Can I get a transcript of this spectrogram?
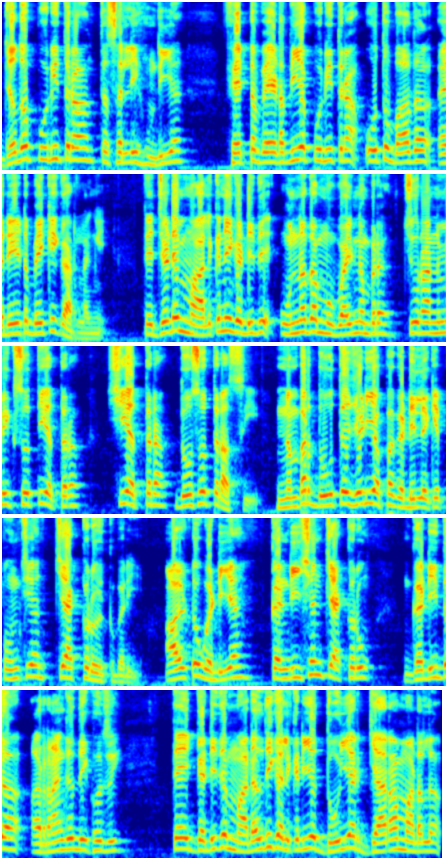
ਜਦੋਂ ਪੂਰੀ ਤਰ੍ਹਾਂ ਤਸੱਲੀ ਹੁੰਦੀ ਹੈ ਫਿੱਟ ਬੈਠਦੀ ਹੈ ਪੂਰੀ ਤਰ੍ਹਾਂ, ਉਹ ਤੋਂ ਬਾਅਦ ਰੇਟ ਬਹਿ ਕੇ ਕਰ ਲਾਂਗੇ। ਤੇ ਜਿਹੜੇ ਮਾਲਕ ਨੇ ਗੱਡੀ ਦੇ, ਉਹਨਾਂ ਦਾ ਮੋਬਾਈਲ ਨੰਬਰ 94173 76283 ਨੰਬਰ 2 ਤੇ ਜਿਹੜੀ ਆਪਾਂ ਗੱਡੀ ਲੈ ਕੇ ਪਹੁੰਚੇ ਹਾਂ, ਚੈੱਕ ਕਰੋ ਇੱਕ ਵਾਰੀ। ਆਲਟੋ ਗੱਡੀ ਆ ਕੰਡੀਸ਼ਨ ਚੈੱਕ ਕਰੋ। ਗੱਡੀ ਦਾ ਰੰਗ ਦੇਖੋ ਜੀ। ਤੇ ਗੱਡੀ ਦੇ ਮਾਡਲ ਦੀ ਗੱਲ ਕਰੀਏ 2011 ਮਾਡਲ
